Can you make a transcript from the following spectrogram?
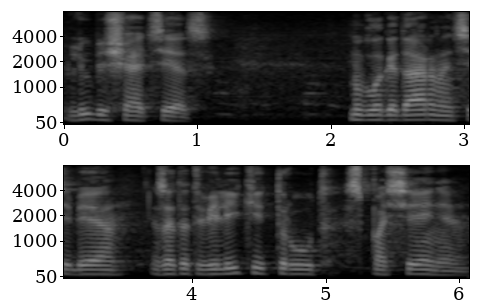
любящий Отец, мы благодарны Тебе за этот великий труд спасения.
